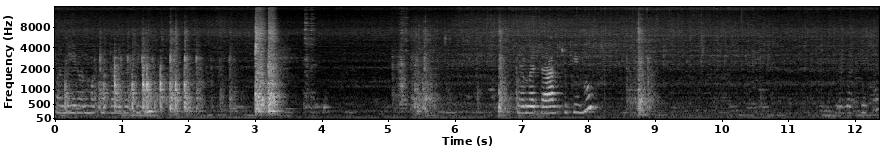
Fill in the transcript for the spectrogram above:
पनीर और मटर डाल देती हूँ। मैं डाल चुकी हूँ। ये देख लीजिए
